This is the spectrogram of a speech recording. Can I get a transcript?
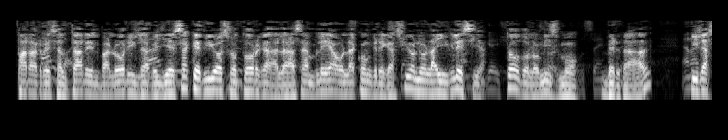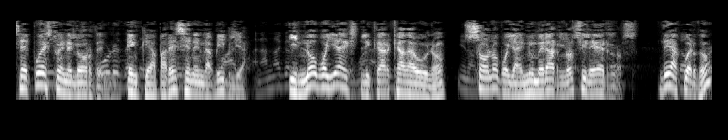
para resaltar el valor y la belleza que Dios otorga a la asamblea o la congregación o la iglesia, todo lo mismo, ¿verdad? Y las he puesto en el orden en que aparecen en la Biblia. Y no voy a explicar cada uno, solo voy a enumerarlos y leerlos. ¿De acuerdo?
